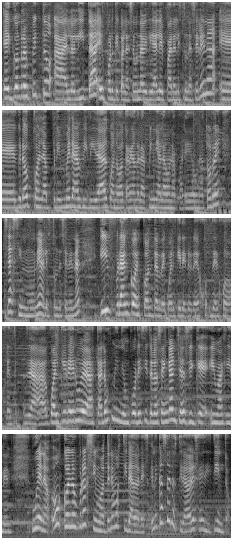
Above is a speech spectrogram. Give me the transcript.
Eh, con respecto a Lolita, es porque con la segunda habilidad le para el stun a Selena. Eh, Grok con la primera habilidad, cuando va cargando la piña a una pared o una torre, se hace inmune al stun de Selena. Y Franco es counter de cualquier héroe del juego, gente. O sea, cualquier héroe, hasta los minions, pobrecitos, los engancha, así que imaginen. Bueno, vamos con lo próximo. Tenemos tiradores. En el caso de los tiradores es distinto.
